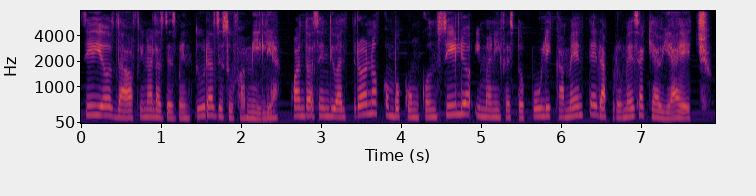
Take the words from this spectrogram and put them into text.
si Dios daba fin a las desventuras de su familia. Cuando ascendió al trono, convocó un concilio y manifestó públicamente la promesa que había hecho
